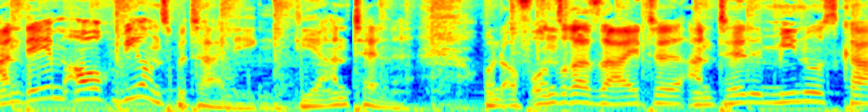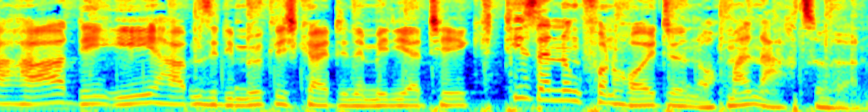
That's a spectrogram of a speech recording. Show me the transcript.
an dem auch wir uns beteiligen, die Antenne. Und auf unserer Seite antenne-kh.de haben Sie die Möglichkeit in der Mediathek die Sendung von heute nochmal nachzuhören.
